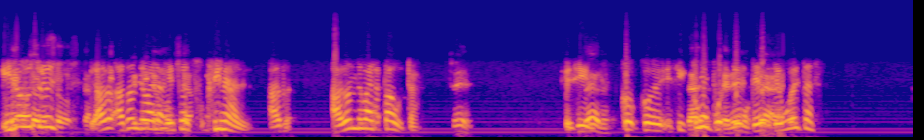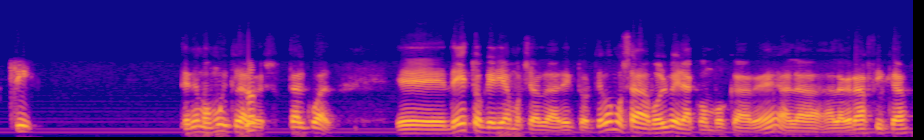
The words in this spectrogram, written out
y lo otro es, ¿a, dónde va la, eso es final? ¿A, dónde va la pauta? Sí. Es decir, ¿cómo, de, vueltas? Sí. Tenemos muy claro eso, tal cual. Eh, de esto queríamos charlar, Héctor. Te vamos a volver a convocar ¿eh? a, la, gráfica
